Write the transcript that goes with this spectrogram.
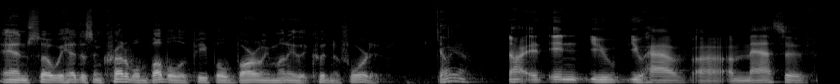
And so we had this incredible bubble of people borrowing money that couldn't afford it. Oh yeah. No, it, in you you have uh, a massive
